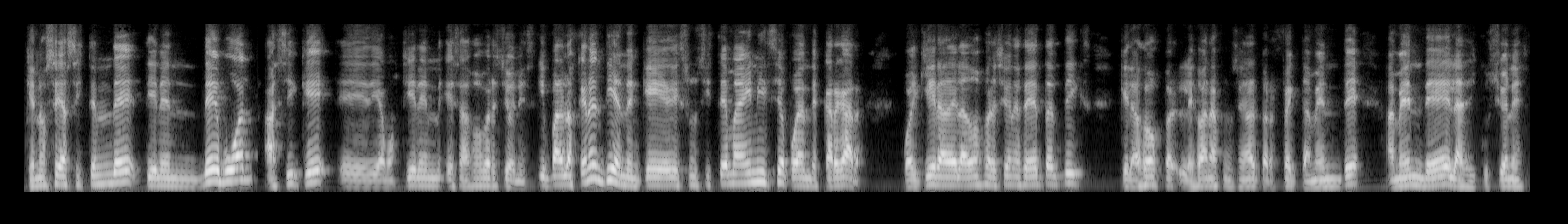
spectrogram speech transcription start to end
que no sea System D, tienen Debian, así que, eh, digamos, tienen esas dos versiones. Y para los que no entienden que es un sistema de inicio, pueden descargar cualquiera de las dos versiones de Ethertix, que las dos les van a funcionar perfectamente, amén de las discusiones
